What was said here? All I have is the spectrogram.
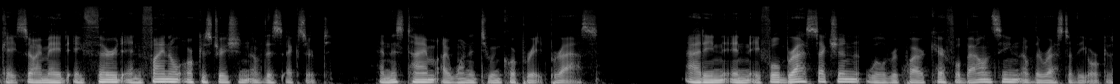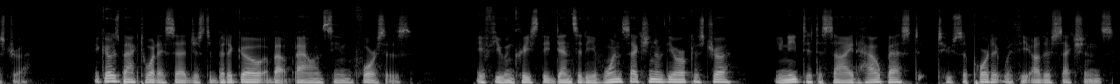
Okay, so I made a third and final orchestration of this excerpt, and this time I wanted to incorporate brass. Adding in a full brass section will require careful balancing of the rest of the orchestra. It goes back to what I said just a bit ago about balancing forces. If you increase the density of one section of the orchestra, You need to decide how best to support it with the other sections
